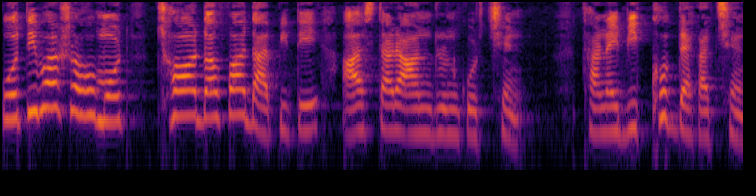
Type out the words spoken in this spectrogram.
প্রতিভা সহ মোট ছ দফা দাবিতে আজ তারা আন্দোলন করছেন। থানায় বিক্ষোভ দেখাচ্ছেন।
